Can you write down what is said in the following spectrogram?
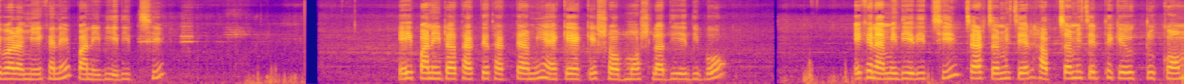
এবার আমি এখানে পানি দিয়ে দিচ্ছি। এই পানিটা থাকতে থাকতে আমি একে একে সব মশলা দিয়ে দিব। এখানে আমি দিয়ে দিচ্ছি চার চামচের, হাফ চামচের থেকেও একটু কম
